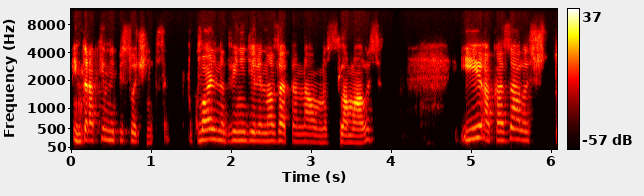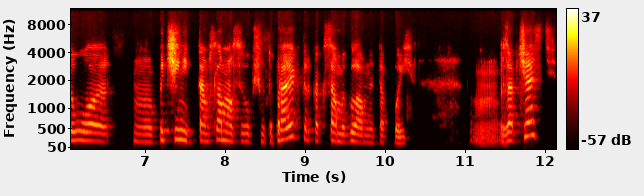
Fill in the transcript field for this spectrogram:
интерактивной песочнице. Буквально две недели назад она у нас сломалась. И оказалось, что починить, там сломался, в общем-то, проектор, как самый главный такой запчасть,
